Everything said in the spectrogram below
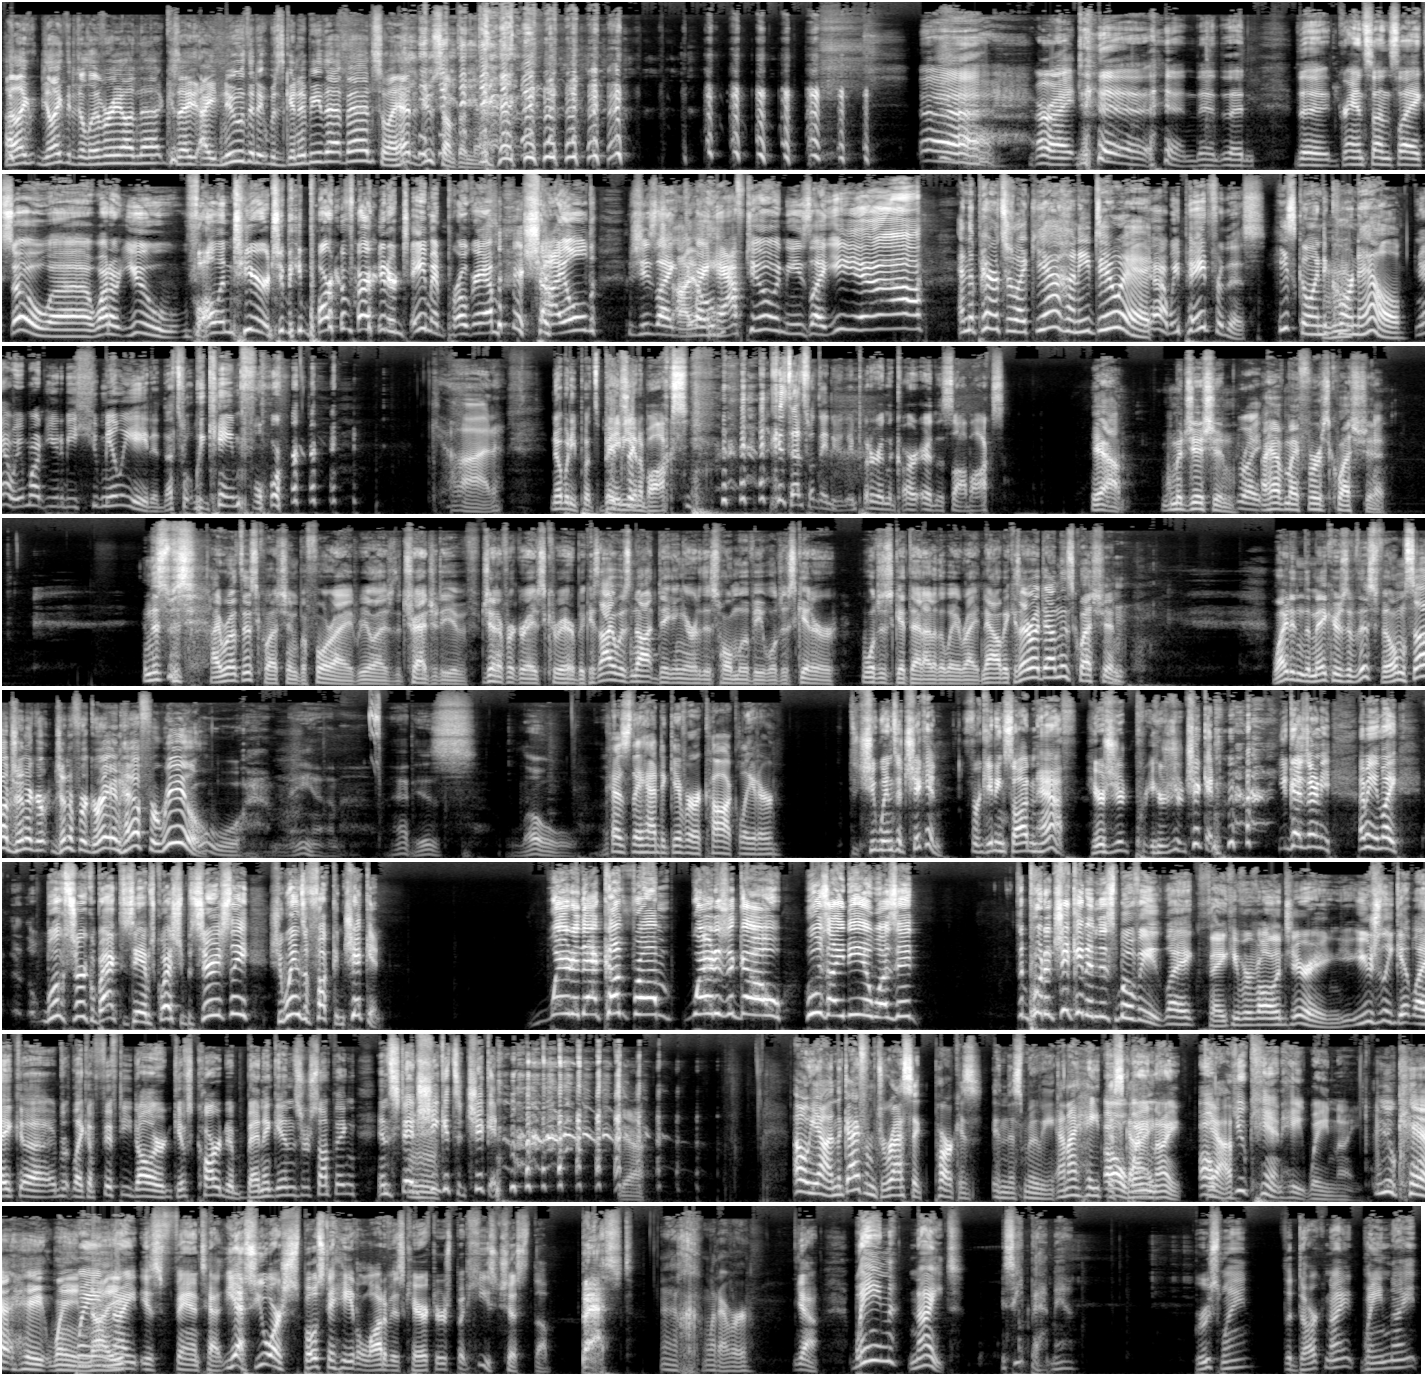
I like. You like the delivery on that? Because I, I knew that it was going to be that bad, so I had to do something there. Ah, all right. and then, then the grandson's like, so uh, why don't you volunteer to be part of our entertainment program, child? She's like, do I have to? And he's like, yeah, And the parents are like, yeah, honey, do it. yeah, we paid for this. He's going to mm-hmm. Cornell. Yeah, we want you to be humiliated. That's what we came for. God. Nobody puts baby It's a- in a box because that's what they do. They put her in the car or the saw box. Yeah, magician. Right. I have my first question. Okay. And this was, I wrote this question before I realized the tragedy of Jennifer Grey's career because I was not digging her this whole movie. We'll just get her, we'll just get that out of the way right now because I wrote down this question. Mm-hmm. Why didn't the makers of this film saw Jennifer, Jennifer Grey in half for real? Oh man, that is low. Because they had to give her a cock later. She wins a chicken for getting sawed in half. Here's your here's your chicken. you guys aren't. e- I mean, like, we'll circle back to Sam's question, but seriously, she wins a fucking chicken. Where did that come from? Where does it go? Whose idea was it to put a chicken in this movie? Like, thank you for volunteering. You usually get like uh like a fifty dollar gift card to Bennigan's or something. Instead, she gets a chicken. Yeah. Oh, yeah. And the guy from Jurassic Park is in this movie. And I hate this oh, guy. Wayne Knight. Oh, Yeah. you can't hate Wayne Knight. You can't hate Wayne, Wayne Knight. Wayne Knight. is fantastic. Yes, you are supposed to hate a lot of his characters, but he's just the best. Ugh, whatever. Yeah. Wayne Knight. Is he Batman? Bruce Wayne? The Dark Knight? Wayne Knight?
